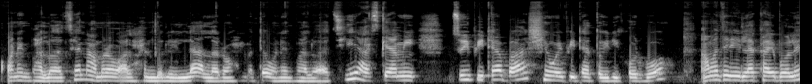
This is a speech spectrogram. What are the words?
অনেক ভালো আছেন। আমরাও আলহামদুলিল্লাহ আল্লাহ রহমতে অনেক ভালো আছি। আজকে আমি চুই পিঠা বা সিওই পিঠা তৈরি করব। আমাদের এলাকায় বলে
